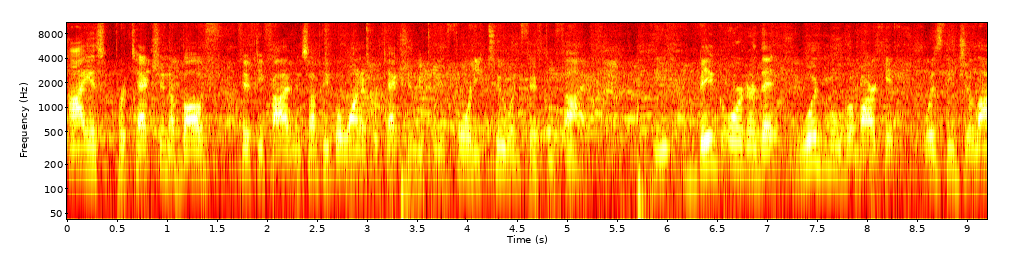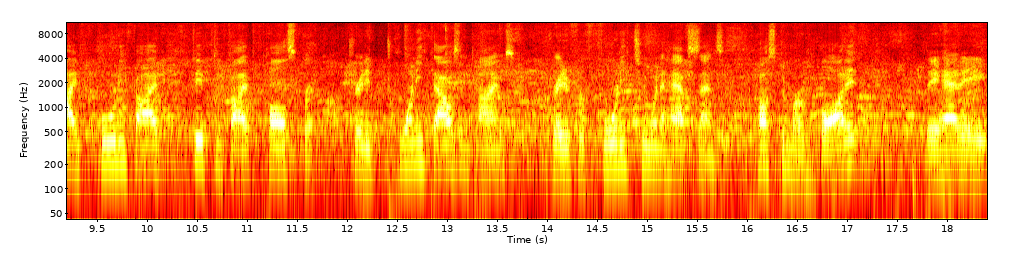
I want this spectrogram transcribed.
highest protection above 55, and some people wanted protection between 42 and 55. The big order that would move a market was the July 45-55 call spread. Traded 20,000 times, traded for 42 and a half cents. Customer bought it. They had a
